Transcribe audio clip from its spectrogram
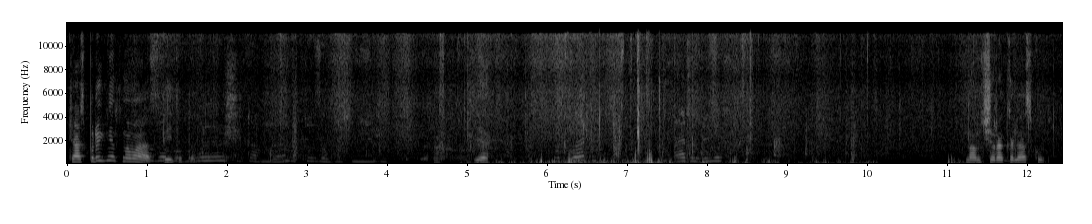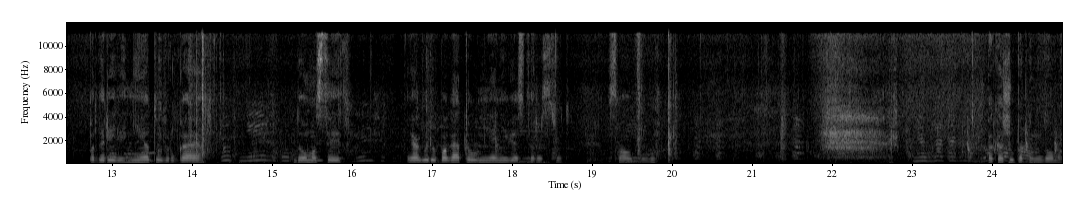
Сейчас прыгнет на вас, Петя-то. Выше там, да? Снежу? А, Где? Вот в этом. А это. Нам вчера коляску подарили. Нету, другая. Дома стоит. Я говорю, богато у меня невеста растет. Слава Богу. Покажу потом дома.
